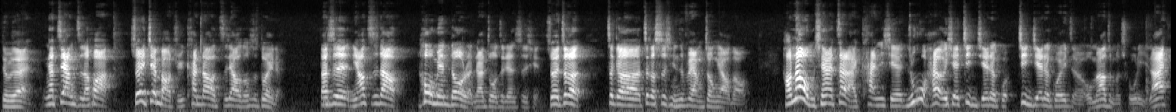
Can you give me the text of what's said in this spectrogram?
对不对？那这样子的话，所以鉴宝局看到的资料都是对的，但是你要知道后面都有人在做这件事情，所以这个这个这个事情是非常重要的哦。好，那我们现在再来看一些，如果还有一些进阶的规进阶的规则，我们要怎么处理？来，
